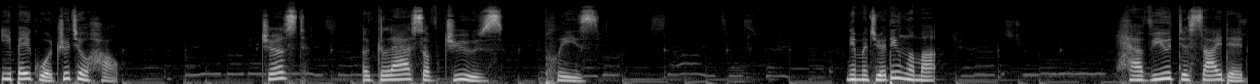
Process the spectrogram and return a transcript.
一杯果汁就好。Just a glass of juice, please. 你们决定了吗？Have you decided?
